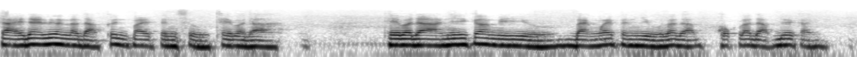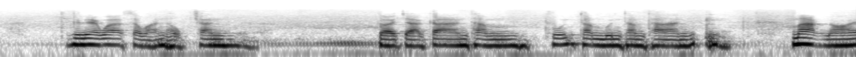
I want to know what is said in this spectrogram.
ใจได้เลื่อนระดับขึ้นไปเป็นสู่เทวดา เทวดานี้ก็มีอยู่แบ่งไว้เป็นอยู่ระดับหกระดับด้วยกัน ที่เรียกว่าสวรรค์หกชั้นเกิดจากการทำทุนทำบุญทำทานมากน้อย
